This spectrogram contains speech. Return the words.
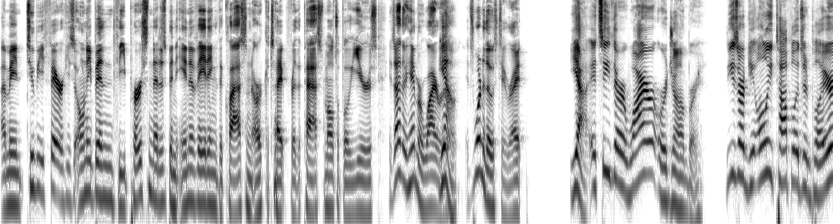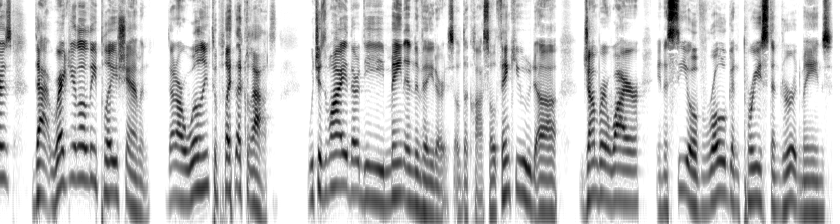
I mean, to be fair, he's only been the person that has been innovating the class and archetype for the past multiple years. It's either him or Wire. Yeah. It's one of those two, right? Yeah, it's either Wire or Jambre. These are the only top legend players that regularly play Shaman that are willing to play the class, which is why they're the main innovators of the class. So thank you, uh, Jambre Wire, in a sea of rogue and priest and druid mains.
